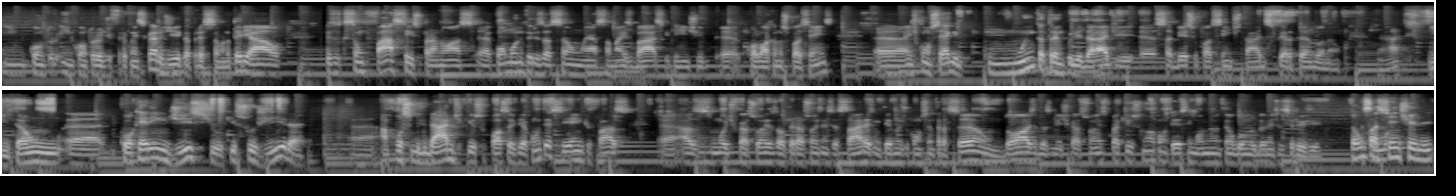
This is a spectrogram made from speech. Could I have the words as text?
em, contro em controle de frequência cardíaca, pressão arterial, coisas que são fáceis para nós, com a monitorização essa mais básica que a gente coloca nos pacientes, a gente consegue com muita tranquilidade é, saber se o paciente está despertando ou não. Né? Então, é, qualquer indício que sugira é, a possibilidade de que isso possa vir a acontecer, a gente faz as modificações, as alterações necessárias em termos de concentração, dose das medicações, para que isso não aconteça em momento algum durante a cirurgia. Então, o paciente, ele.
